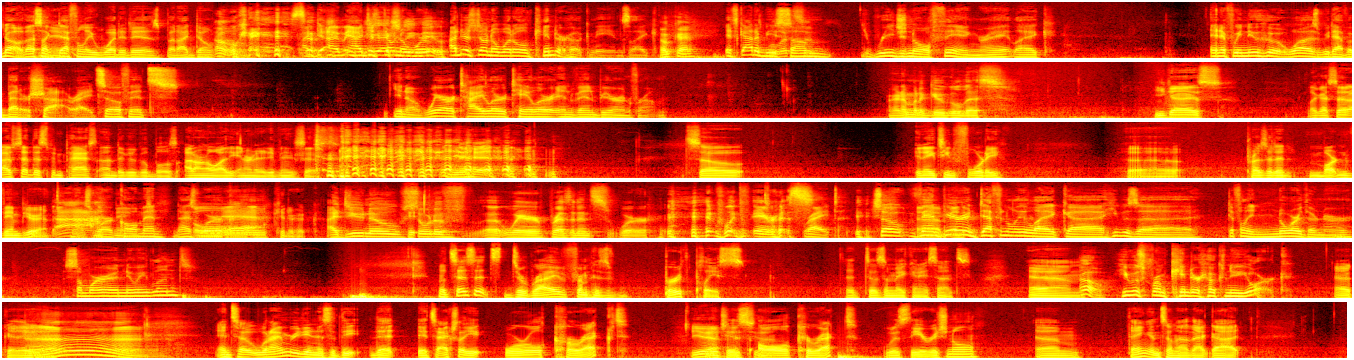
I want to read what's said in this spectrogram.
No, that's like Yeah. definitely what it is, but I don't. Oh, know. okay. I, I mean, I just don't know where. knew. I just don't know what Old Kinderhook means. Like, Okay. it's got to be Well, let's, some regional thing, right? Like, and if we knew who it was, we'd have a better shot, right? So if it's, you know, where are Tyler, Taylor, and Van Buren from? All right. I'm gonna Google this. You guys, like I said, I've said this been passed under Googleables. I don't know why the internet even exists. so, in 1840, uh, President Martin Van Buren. Nice work, Coleman. Nice Old work. Yeah. Kinderhook. I do know sort of uh, where presidents were, what eras. Right. So Van Um, Buren and- definitely like uh, he was a definitely northerner, somewhere in New England. Well, it says it's derived from his birthplace. That doesn't make any sense. Um, Oh, he was from Kinderhook, New York. Okay, there you go. Ah. And so what I'm reading is that the that it's actually oral correct, Yeah, which is all correct was the original um, thing, and somehow that got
